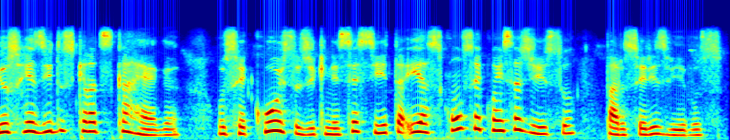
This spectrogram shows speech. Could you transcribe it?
e os resíduos que ela descarrega, os recursos de que necessita e as consequências disso para os seres vivos.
